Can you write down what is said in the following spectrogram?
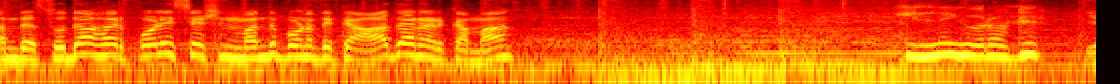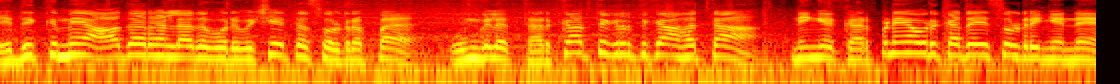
அந்த சுதாகர் போலீஸ் ஸ்டேஷன் வந்து போனதுக்கு ஆதாரம் இருக்காமா? இல்ல யுவர் ஆனர் எதுக்குமே ஆதாரம் இல்லாத ஒரு விஷயத்த சொல்றப்ப உங்களை தற்காத்துக்கிறதுக்காகத்தான் நீங்க கற்பனையா ஒரு கதையை சொல்றீங்கன்னு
